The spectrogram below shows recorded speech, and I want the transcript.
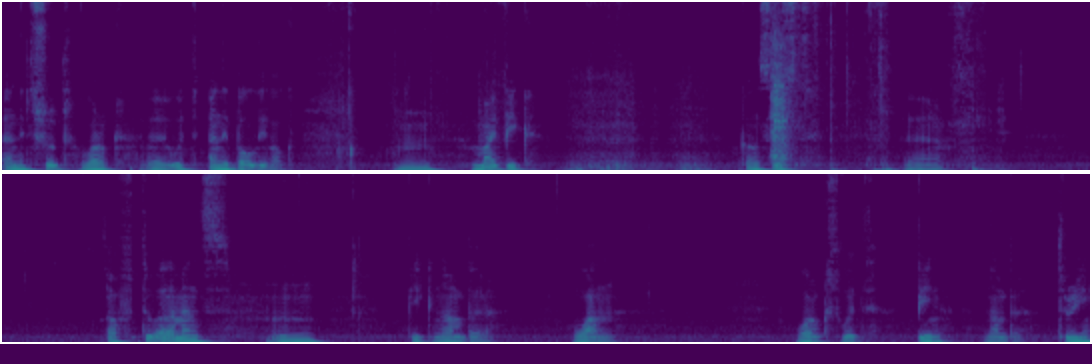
and it should work uh, with any Bowley lock. Mm, my pick consists uh, of two elements. Mm, pick number one. Works with pin number 3,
